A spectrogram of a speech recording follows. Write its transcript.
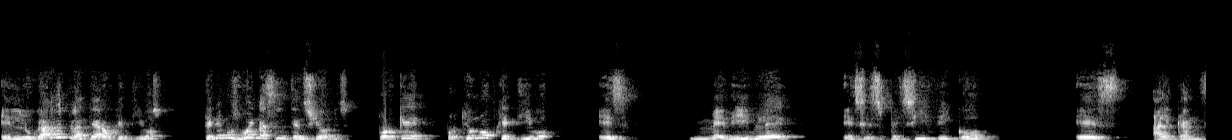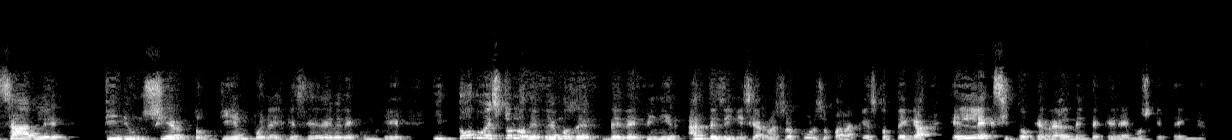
en lugar de plantear objetivos, tenemos buenas intenciones. ¿Por qué? Porque un objetivo es medible, es específico, es alcanzable, tiene un cierto tiempo en el que se debe de cumplir. Y todo esto lo debemos de, definir antes de iniciar nuestro curso para que esto tenga el éxito que realmente queremos que tenga.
